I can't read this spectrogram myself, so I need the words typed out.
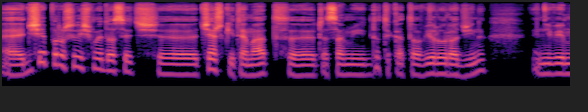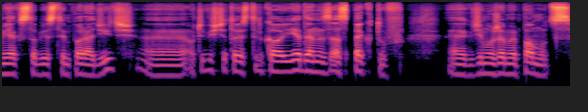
e, dzisiaj poruszyliśmy dosyć e, ciężki temat. e, Czasami dotyka to wielu rodzin. Nie wiemy, jak sobie z tym poradzić. Oczywiście to jest tylko jeden z aspektów, gdzie możemy pomóc.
